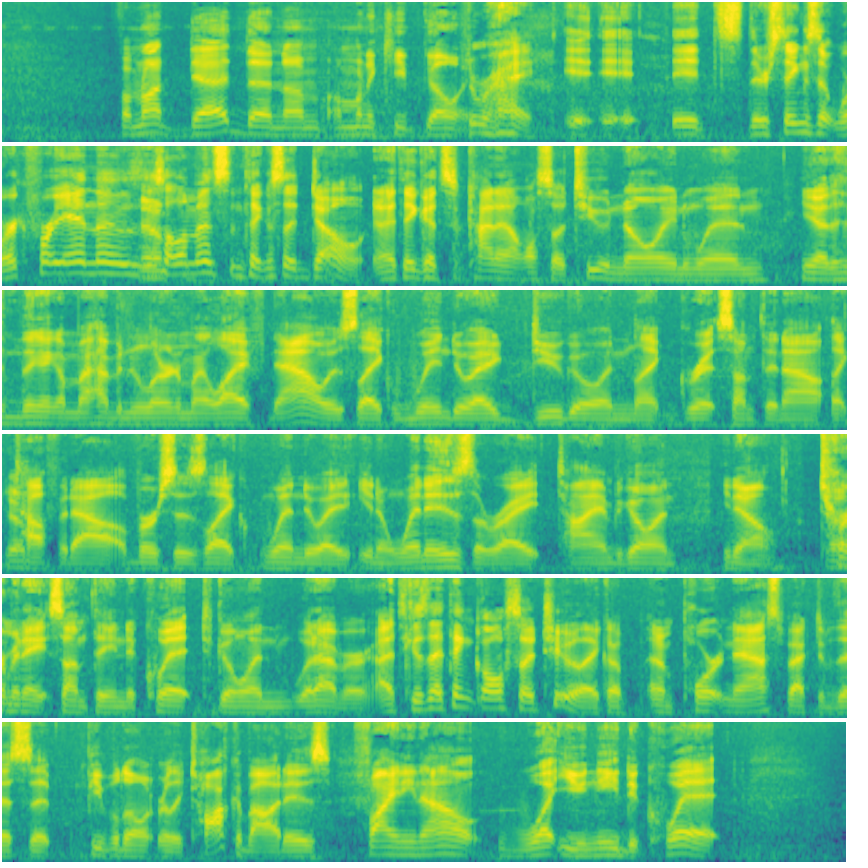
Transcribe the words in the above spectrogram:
if I'm not dead, then I'm, I'm going to keep going. Right. It, it, it's there's things that work for you in those, those Yep. elements and things that don't. And I think it's kind of also too knowing when you know the thing I'm having to learn in my life now is like when do I do go and like grit something out, like Yep. tough it out, versus like when do I you know when is the right time to go and you know terminate something to quit to go and whatever. Because I think also too like a, an important aspect of this that people don't really talk about is finding out what you need to quit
